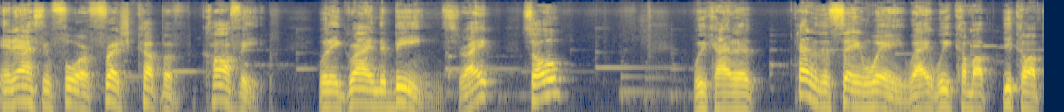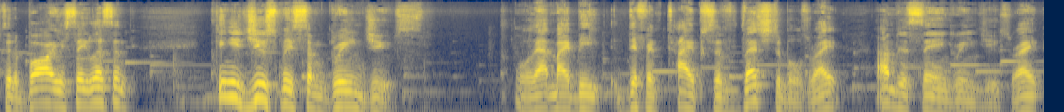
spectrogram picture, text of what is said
and asking for a fresh cup of coffee where they grind the beans, right? So we kind of kind of the same way, right? We come up, you come up to the bar, you say, "Listen, can you juice me some green juice?" Well, that might be different types of vegetables, right? I'm just saying green juice, right?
